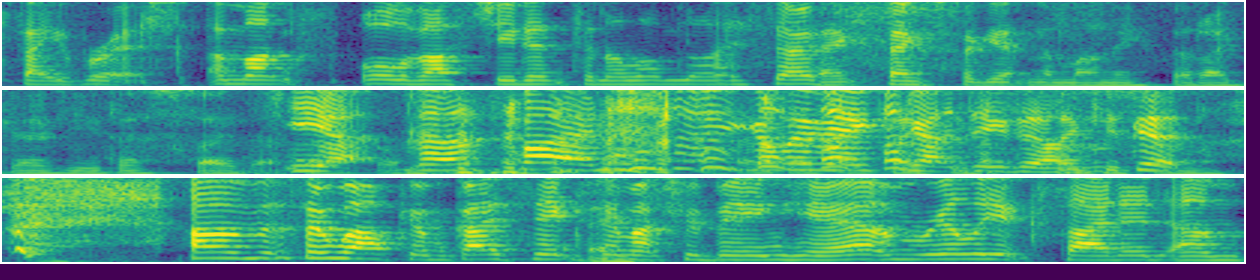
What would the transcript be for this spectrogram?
favourite amongst all of our students and alumni. So Thank, thanks for getting the money that I gave you to say that. yeah, That's awesome. no, that's fine. you got my bank account details. Thank you it's so good. much. Um, so welcome, guys. Thanks, so much for being here. I'm really excited um,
